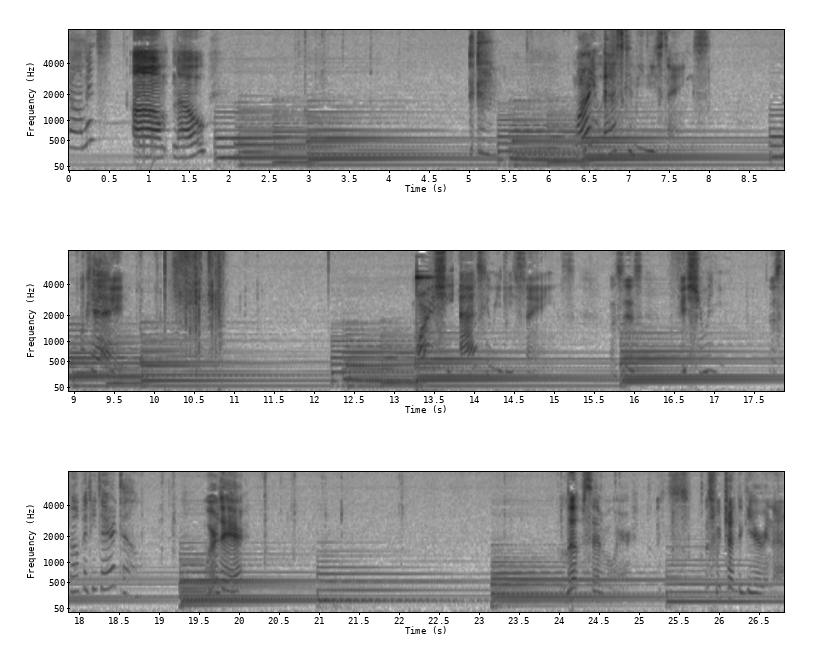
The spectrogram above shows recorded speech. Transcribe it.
Promise? Um, no. Why are you asking me these things? We're there. Lips everywhere. Let's, let's switch out the gear right now.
